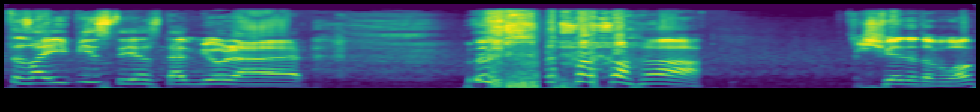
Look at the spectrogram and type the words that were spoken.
A, Jest zajebisty jestem, Müller! Świetne to było.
